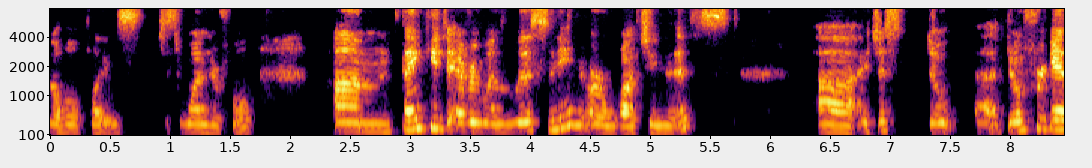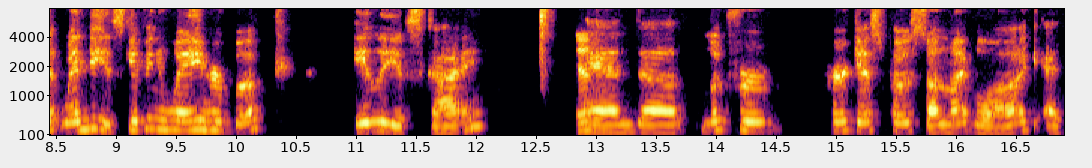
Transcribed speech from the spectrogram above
the whole place, just wonderful. Um, thank you to everyone listening or watching this. Uh, I just don't uh, don't forget Wendy is giving away her book, Ailey of Skye, Yeah. and uh, look for her guest post on my blog at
